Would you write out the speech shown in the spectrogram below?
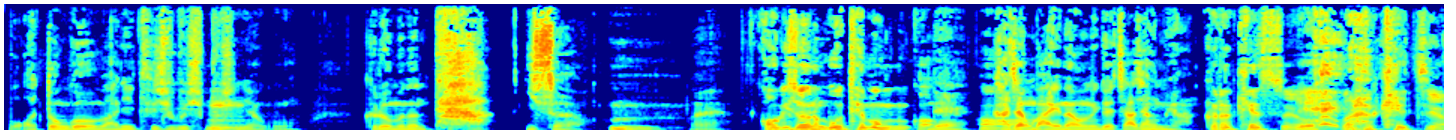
뭐 어떤 거 많이 드시고 싶으시냐고. 그러면은 다 있어요. 음. 네. 거기서는 못 해 먹는 거. 네. 어. 가장 많이 나오는 게 짜장면. 그렇겠어요. 예. 그렇겠죠.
